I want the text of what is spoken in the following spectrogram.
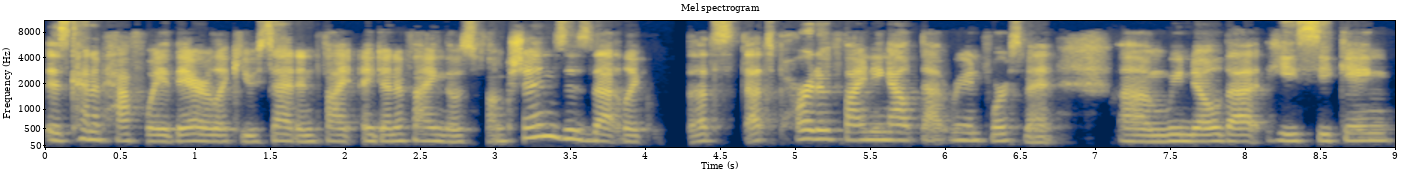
is kind of halfway there like you said and fi- identifying those functions is that like that's that's part of finding out that reinforcement. Um, we know that he's seeking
